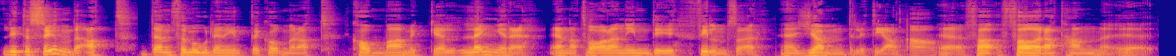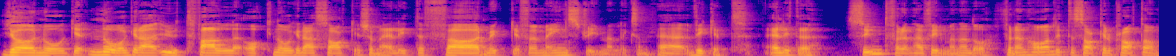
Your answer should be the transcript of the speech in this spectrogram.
lite synd att den förmodligen inte kommer att komma mycket längre än att vara en indie-film så här. Eh, gömd lite grann. Ja. Eh, för, för att han eh, gör någ några utfall och några saker som är lite för mycket för mainstreamen liksom. Eh, vilket är lite synd för den här filmen ändå. För den har lite saker att prata om.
